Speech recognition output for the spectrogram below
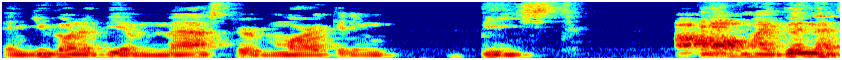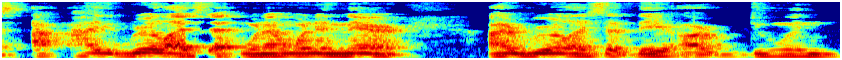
and you're going to be a master marketing beast." Oh my goodness! I, I realized that when I went in there, I realized that they are doing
